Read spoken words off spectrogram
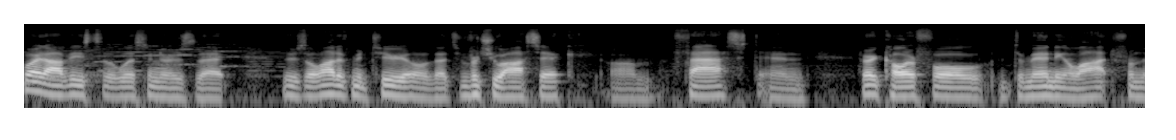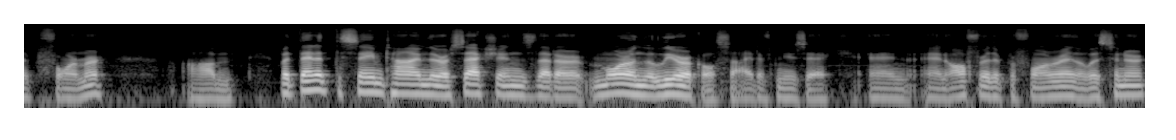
Quite obvious to the listeners that there's a lot of material that's virtuosic, um, fast, and very colorful, demanding a lot from the performer. Um, but then at the same time, there are sections that are more on the lyrical side of music and, and offer the performer and the listener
